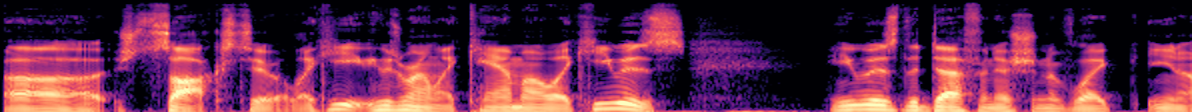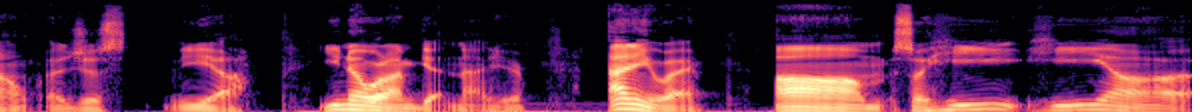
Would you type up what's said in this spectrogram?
uh socks too. Like he he was wearing like camo. Like he was he was the definition of like you know just yeah you know what i'm getting at here anyway um so he he uh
